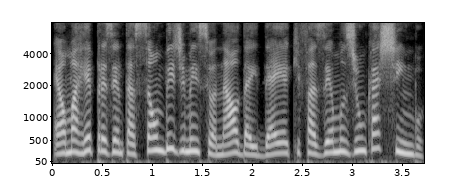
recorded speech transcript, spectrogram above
É uma representação bidimensional da ideia que fazemos de um cachimbo.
